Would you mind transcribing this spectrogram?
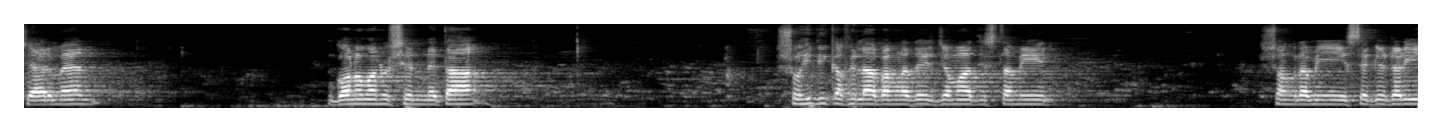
চেয়ারম্যান, গণমানুষের নেতা, শহীদি কাফেলা বাংলাদেশ জামাত ইসলামীর সংগ্রামী সেক্রেটারি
